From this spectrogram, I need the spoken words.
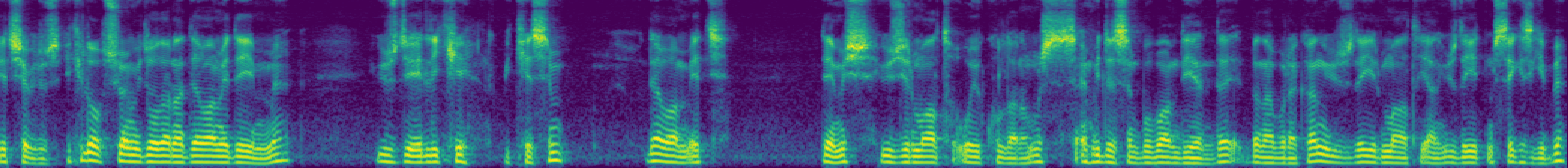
geçebiliriz. İkili opsiyon videolarına devam edeyim mi? %52 bir kesim devam et demiş. 126 oy kullanılmış. Sen bilirsin babam diyen de bana bırakan %26 yani %78 gibi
